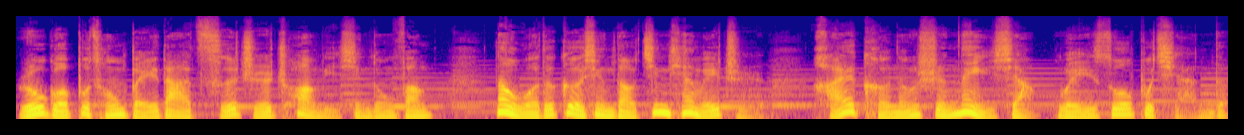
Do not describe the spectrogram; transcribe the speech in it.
如果不从北大辞职创立新东方，那我的个性到今天为止还可能是内向、萎缩不前的。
